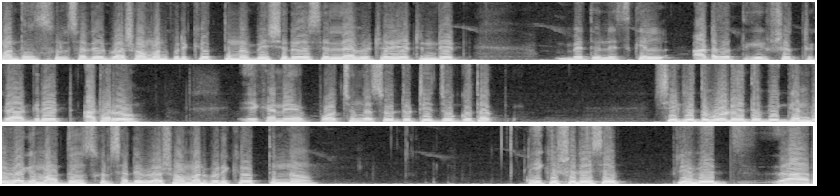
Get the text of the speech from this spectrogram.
মাধ্যমিক স্কুল সার্টিফিকেট বা সম্মান পরীক্ষা উত্তীর্ণ। বিশে রয়েছে ল্যাবরেটরি অ্যাটেন্ডেন্ট বেতন স্কেল আট হাজার থেকে একশো টাকা গ্রেড আঠারো। এখানে পদ সংখ্যা চোদ্দটি, যোগ্যতা স্বীকৃত বোর্ড হইতে বিজ্ঞান বিভাগে মাধ্যমিক স্কুল সার্টিফিকেট বা সম্মান পরীক্ষা উত্তীর্ণ। একুশে রয়েছে প্রিপেয়ার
